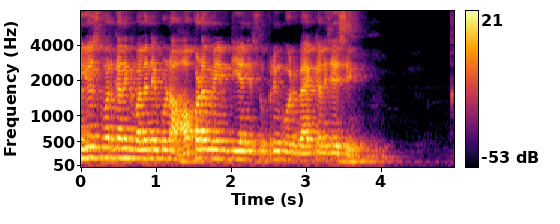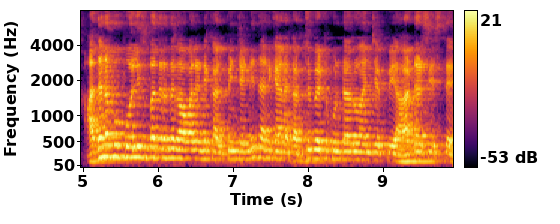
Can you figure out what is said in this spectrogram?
నియోజకవర్గానికి వెళ్ళనీయకుండా ఆపడం ఏంటి అని సుప్రీంకోర్టు వ్యాఖ్యలు చేసి అదనపు పోలీస్ భద్రత కావాలంటే కల్పించండి దానికి ఆయన ఖర్చు పెట్టుకుంటారు అని చెప్పి ఆర్డర్స్ ఇస్తే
